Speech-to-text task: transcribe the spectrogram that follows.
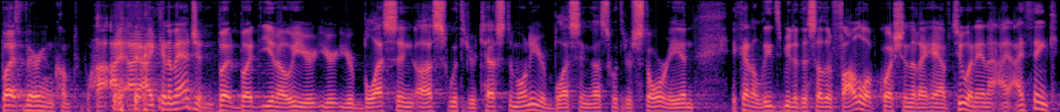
but It's very uncomfortable. I, I, I can imagine. But but you know, you're, you're you're blessing us with your testimony. You're blessing us with your story, and it kind of leads me to this other follow up question that I have too. And and I, I think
